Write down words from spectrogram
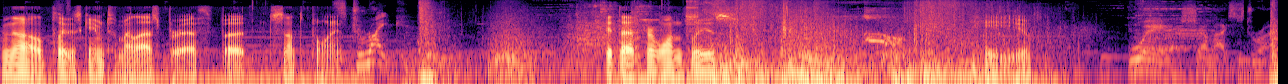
Even though I'll play this game to my last breath, but it's not the point. Strike. Hit that for one, please. I hate you. Where shall I strike?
